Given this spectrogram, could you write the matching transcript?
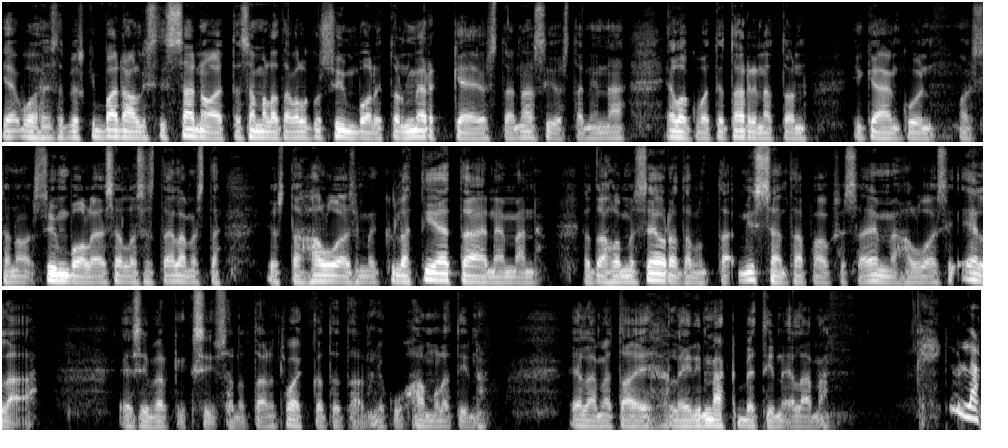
Ja voihan sitä myöskin banaalisti sanoa, että samalla tavalla kuin symbolit on merkkejä jostain asioista, niin nämä elokuvat ja tarinat on ikään kuin, voisi sanoa, symboleja sellaisesta elämästä, josta haluaisimme kyllä tietää enemmän, jota haluamme seurata, mutta missään tapauksessa emme haluaisi elää. esimerkiksi sanotaan nyt vaikka otetaan joku Hamletin elämä tai Lady Macbethin elämä. Kyllä.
